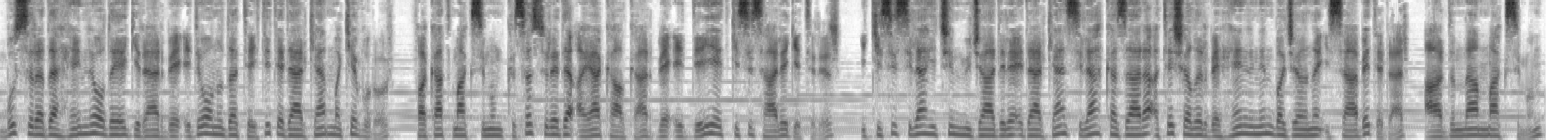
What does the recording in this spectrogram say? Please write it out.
Bu sırada Henry odaya girer ve Eddie onu da tehdit ederken make vurur, fakat maksimum kısa sürede ayağa kalkar ve Eddie'yi etkisiz hale getirir, İkisi silah için mücadele ederken silah kazara ateş alır ve Henry'nin bacağına isabet eder, ardından maksimum,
